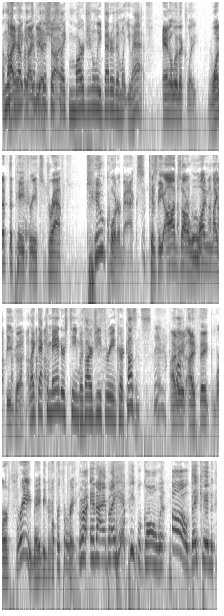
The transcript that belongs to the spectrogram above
Unless I you have want to an get somebody idea, that's just like marginally better than what you have. Analytically, what if the Patriots draft two quarterbacks because the odds are one might be good? Like that Commanders team with RG three and Kirk Cousins. I mean, I think or three, maybe go for three. Right, and I but I hear people going with, oh, they could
